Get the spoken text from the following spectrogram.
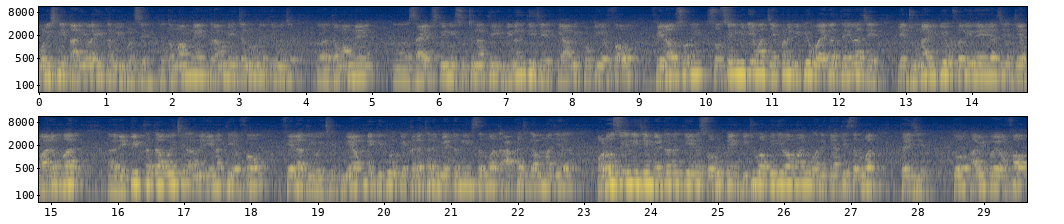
પોલીસની કાર્યવાહી કરવી પડશે. તો તમામને ગ્રામ્યજનોને તેમજ તમામને સાહેબશ્રીની સૂચનાથી વિનંતી છે કે આવી ખોટી અફવાઓ ફેલાવશો નહીં. સોશિયલ મીડિયામાં જે પણ વીડિયો વાયરલ થયેલા છે, એ જૂના વીડિયો ફરી રહ્યા છે, જે વારંવાર રિપીટ થતા હોય છે અને એનાથી અફવાઓ ફેલાતી હોય છે. મેં આપને કીધું કે ખરેખર મેટરની શરૂઆત આખા જ ગામમાં જે પડોશીની જે મેટર હતી, એને સ્વરૂપ કંઈક બીજું આપી દેવામાં આવ્યું અને ત્યાંથી શરૂઆત થઈ છે. તો આવી કોઈ અફવાઓ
